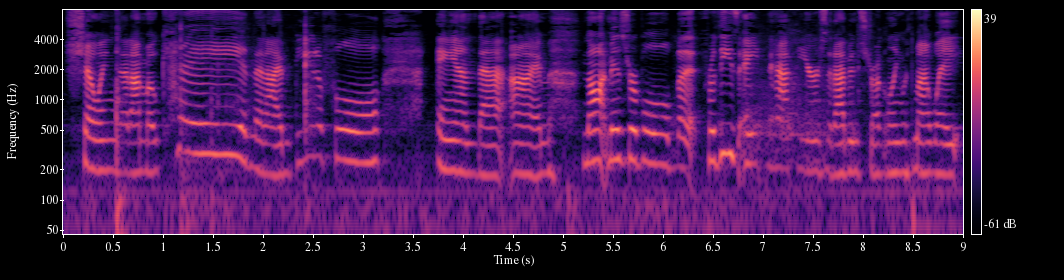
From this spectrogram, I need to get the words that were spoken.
showing that I'm okay and that I'm beautiful and that I'm not miserable. But for these eight and a half years that I've been struggling with my weight,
